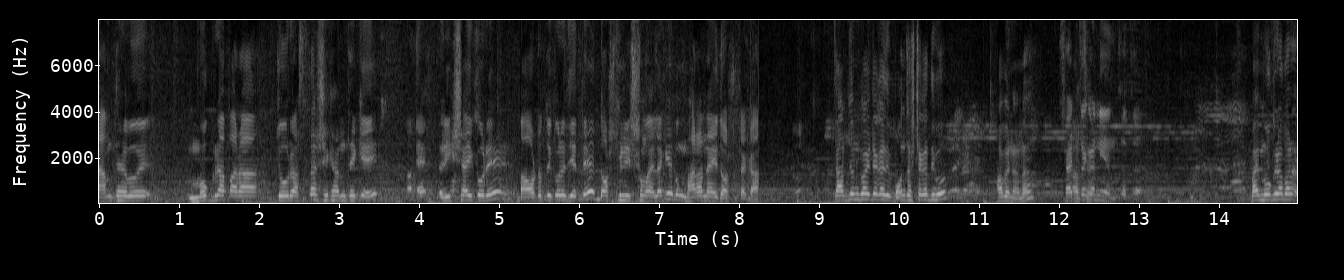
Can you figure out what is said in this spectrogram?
নামতে হবে মোগরাপাড়া চৌরাস্তা সেখান থেকে রিক্সায় করে বা অটোতে করে যেতে দশ মিনিট সময় লাগে এবং ভাড়া নেয় দশ টাকা। চারজন কয় টাকা দিব? পঞ্চাশ টাকা দিব? হবে না না? ষাট আচ্ছা। টাকা নিয়েন চাচা। ভাই মোগরাপাড়া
